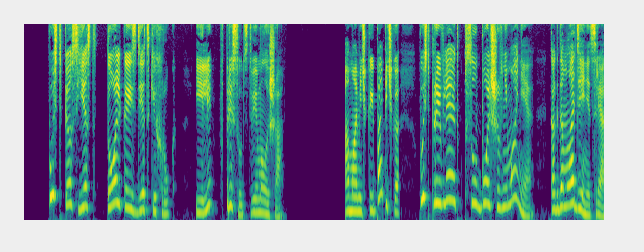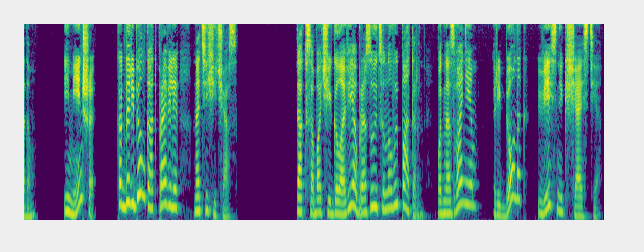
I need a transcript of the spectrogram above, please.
пусть пес ест только из детских рук или в присутствии малыша. А мамечка и папечка пусть проявляют к псу больше внимания, когда младенец рядом, и меньше, когда ребенка отправили на тихий час. Так в собачьей голове образуется новый паттерн под названием «ребенок – вестник счастья».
